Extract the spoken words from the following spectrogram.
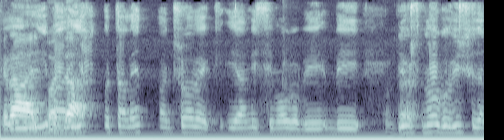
Kralj, ima pa da. jako talentovan čovek, ja mislim, mogo bi, bi da. još mnogo više da...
